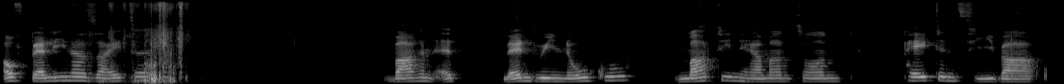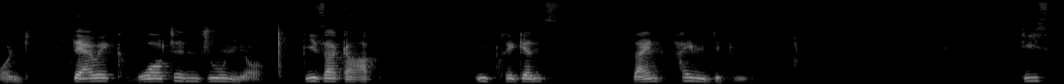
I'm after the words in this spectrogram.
Auf Berliner Seite waren es Landry Noko, Martin Hermansson, Peyton Siva und Derek Wharton Jr. Dieser gab übrigens sein Heimdebüt. Dies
